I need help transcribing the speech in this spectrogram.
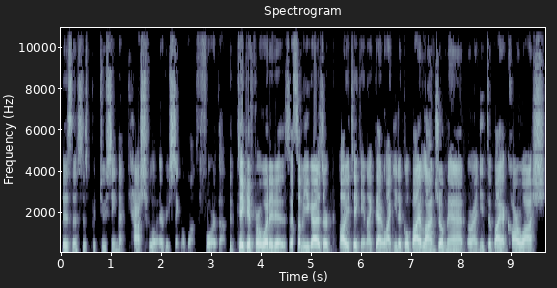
business is producing that cash flow every single month for them. Take it for what it is. Some of you guys are probably taking like that. Well, I need to go buy a laundromat or I need to buy a car wash,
